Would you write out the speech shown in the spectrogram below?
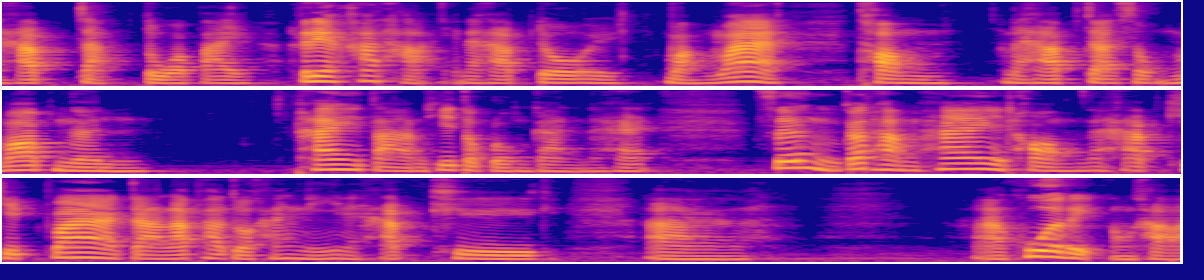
นะครับ จับตัวไปเรียกค่าถ่ายนะครับ โดยหวังว่าทอมนะครับจะส่งมอบเงินให้ตามที่ตกลงกันนะฮะซึ่งก็ทำให้ทอมนะครับคิดว่าการรับพาตัวครั้งนี้นะครับ คือ คู่อริของเขา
